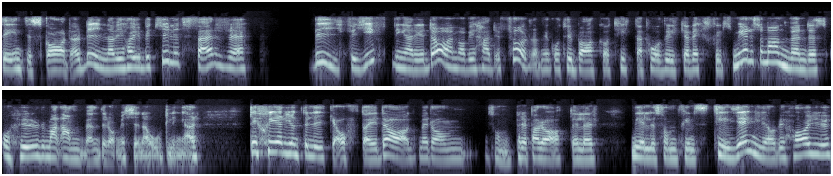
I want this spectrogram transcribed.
det inte skadar bina. Vi har ju betydligt färre biförgiftningar idag än vad vi hade förr om vi går tillbaka och tittar på vilka växtskyddsmedel som användes och hur man använder dem i sina odlingar. Det sker ju inte lika ofta idag med de som preparat eller medel som finns tillgängliga och vi har ju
